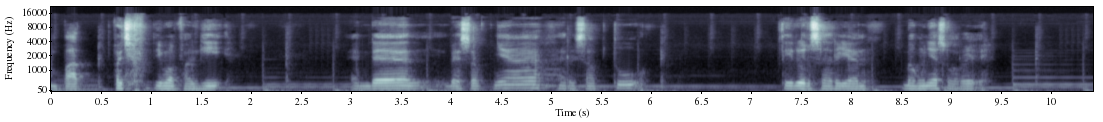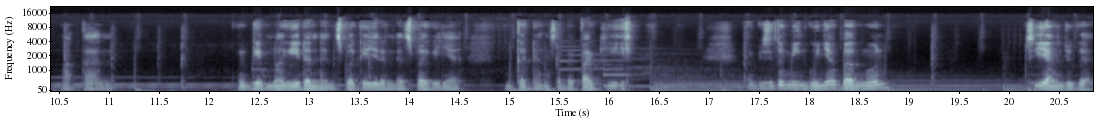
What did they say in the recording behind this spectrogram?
4 atau jam 5 pagi and then besoknya hari Sabtu tidur seharian bangunnya sore makan game lagi dan lain sebagainya dan lain sebagainya begadang sampai pagi. Habis itu minggunya bangun siang juga.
